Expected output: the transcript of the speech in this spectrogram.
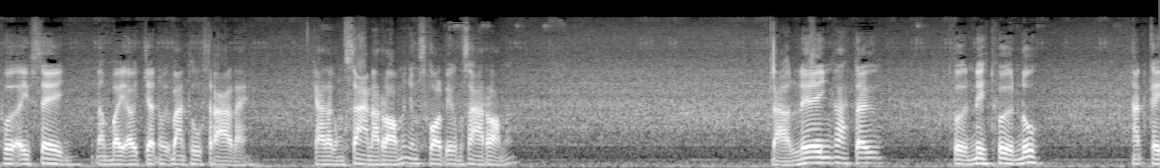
ធ្វើអីផ្សេងដើម្បីឲ្យចិត្តវាបានធូរស្រាលដែរគេថាកំសាន្តអារម្មណ៍ខ្ញុំស្គាល់ពីកំសាន្តអារម្មណ៍ដើរលេងខ្លះទៅធ្វើនេះធ្វើនោះហាត់កី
